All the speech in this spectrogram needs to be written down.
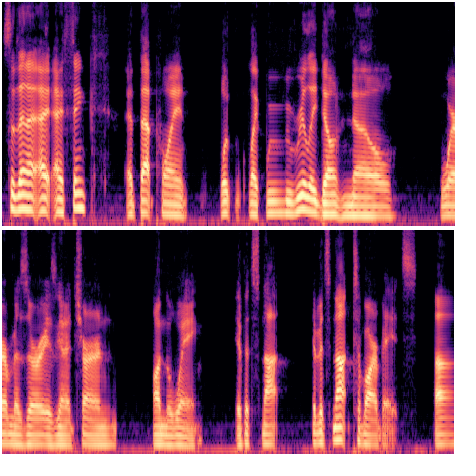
So then I, I think at that point, like we really don't know where Missouri is going to turn on the wing if it's not if it's not Tamar Bates. Uh,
